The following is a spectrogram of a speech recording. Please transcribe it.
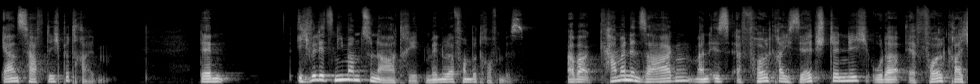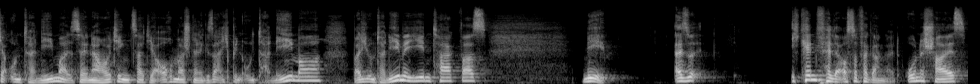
ernsthaftig betreiben. Denn ich will jetzt niemandem zu nahe treten, wenn du davon betroffen bist. Aber kann man denn sagen, man ist erfolgreich selbstständig oder erfolgreicher Unternehmer? Ist ja in der heutigen Zeit ja auch immer schnell gesagt, ich bin Unternehmer, weil ich unternehme jeden Tag was. Nee, also ich kenne Fälle aus der Vergangenheit, ohne Scheiß.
